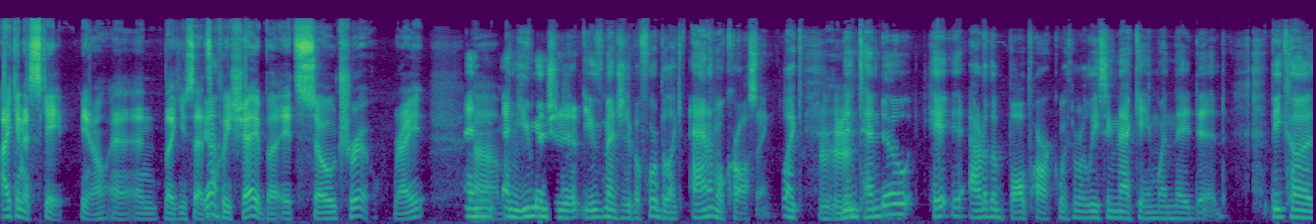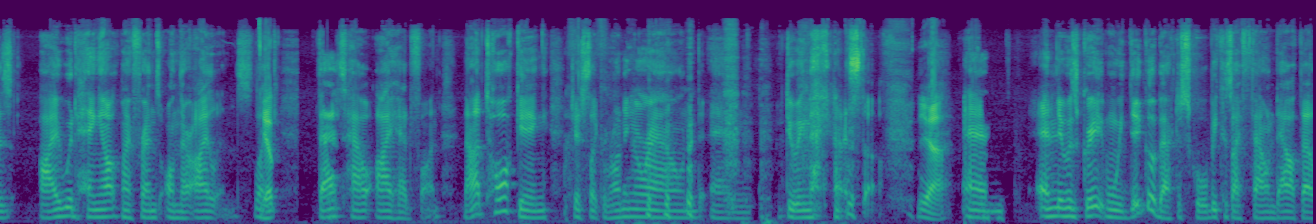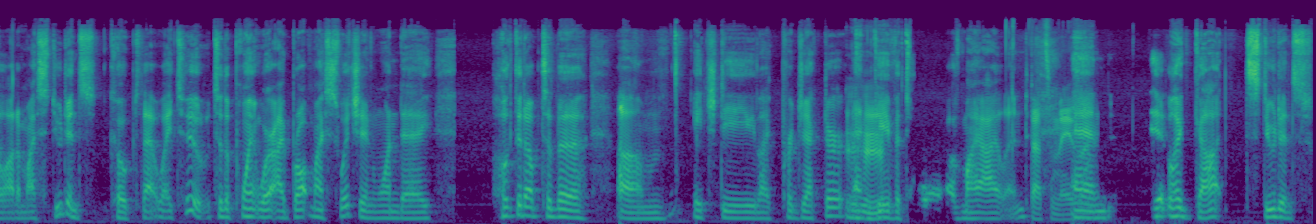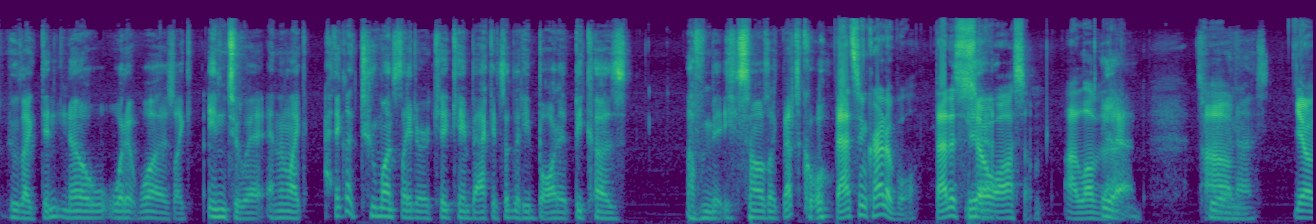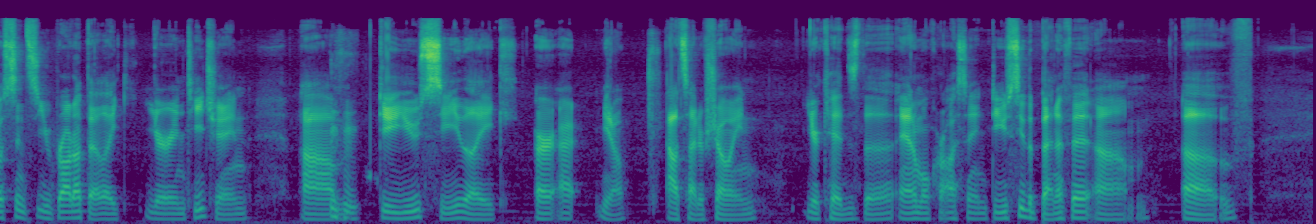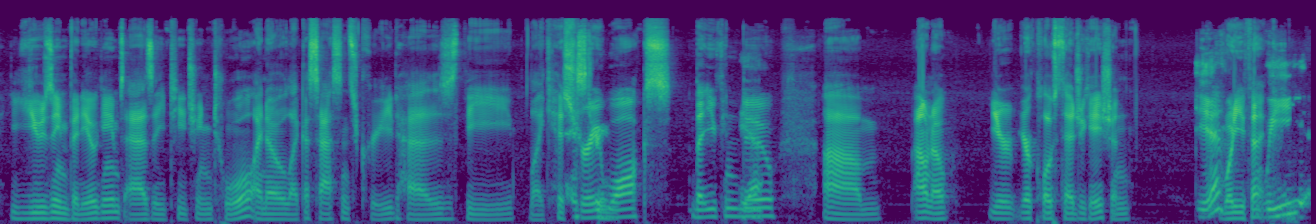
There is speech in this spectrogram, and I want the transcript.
i can escape you know and, and like you said it's Yeah. cliche but it's so true right And Um, and you mentioned it. You've mentioned it before, but like Animal Crossing, like Mhm. Nintendo hit it out of the ballpark with releasing that game when they did, because I would hang out with my friends on their islands. Like Yep. that's how I had fun. Not talking, just like running around and doing that kind of stuff. yeah and and it was great when we did go back to school because I found out that a lot of my students coped that way too, to the point where I brought my Switch in one day, hooked it up to the um, HD like projector, Mhm. and gave a tour of my island, that's amazing and it like got students who like didn't know what it was like into it, and then like I think like two months later, a kid came back and said that he bought it because of me. So I was like, that's cool. that's incredible that is so Yeah. awesome i love that Yeah, it's really Um, nice. you know since you brought up that like you're in teaching um Mhm. do you see like or uh, you know outside of showing your kids the animal crossing do you see the benefit um of using video games as a teaching tool i know like assassin's creed has the like history, History. walks that you can Yeah. do um i don't know you're you're close to education Yeah. what do you think We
